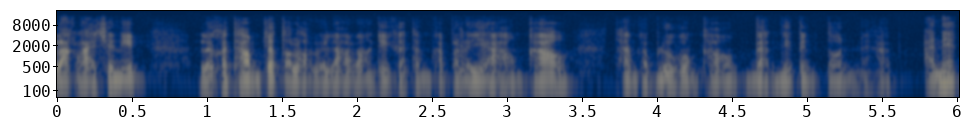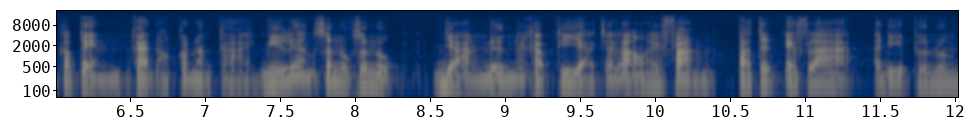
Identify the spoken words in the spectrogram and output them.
หลากหลายชนิดแล้วก็ทำจะตลอดเวลาบางทีก็ทำกับภรรยาของเขาทำกับลูกของเขาแบบนี้เป็นต้นนะครับ อันนี้ก็เป็นการออกกำลังกาย มีเรื่องสนุกสนุกๆอย่างหนึ่งนะครับที่อยากจะเล่าให้ฟังปาทริซเอฟร่าอดีตเพื่อนร่วม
